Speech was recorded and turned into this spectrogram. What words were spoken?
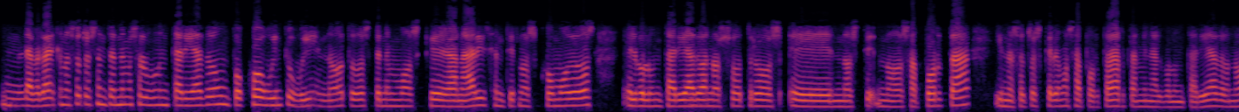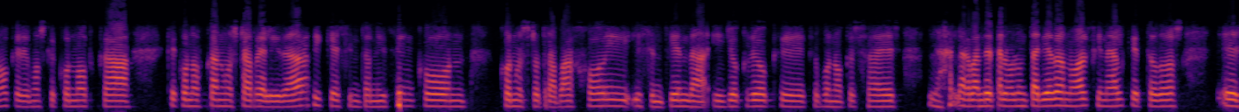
La verdad es que nosotros entendemos el voluntariado un poco win to win, ¿no? Todos tenemos que ganar y sentirnos cómodos. El voluntariado a nosotros eh, nos, nos aporta y nosotros queremos aportar también al voluntariado, ¿no? Queremos que conozca que conozcan nuestra realidad y que sintonicen con con nuestro trabajo y, se entienda. Y yo creo que, bueno, que esa es la, grandeza del voluntariado, ¿no? Al final que todos eh,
